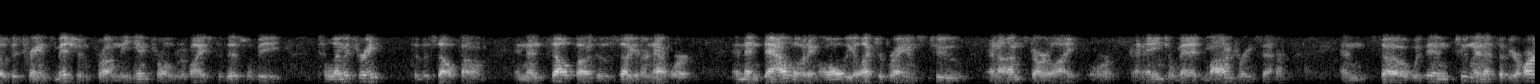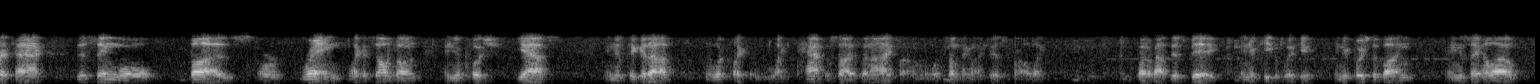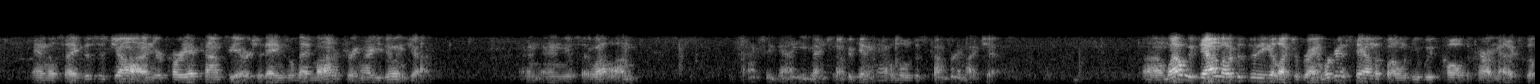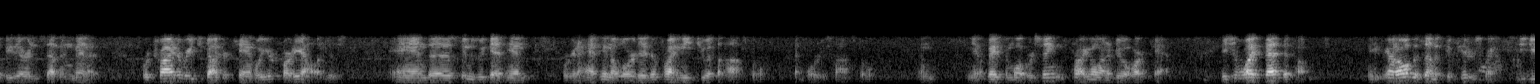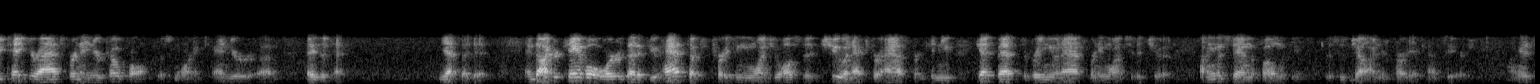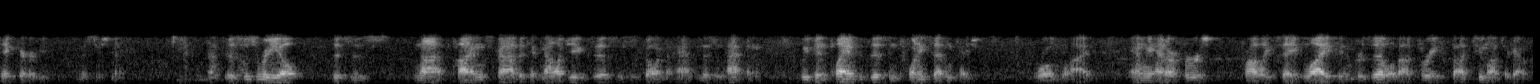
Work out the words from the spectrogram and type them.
so the transmission from the internal device to this will be telemetry to the cell phone, and then cell phone to the cellular network, and then downloading all the electrograms to an OnStar Light or an AngelMed monitoring center. And so within two minutes of your heart attack, this thing will buzz or ring like a cell phone, and you'll push yes, and you'll pick it up. It looks like like half the size of an iPhone. Looks something like this probably, but about this big, and you keep it with you, and you push the button, and you say hello, and they'll say, this is John, your cardiac concierge at AngelMed Monitoring. How are you doing, John? And, and you'll say, well, I'm actually, now you mention I'm beginning to have a little discomfort in my chest. Um, well, we've downloaded the electrogram. We're going to stay on the phone with you. We've called the paramedics. They'll be there in seven minutes. We're trying to reach Dr. Campbell, your cardiologist, and uh, as soon as we get him, we're going to have him alerted. He'll probably meet you at the hospital, at Borgess Hospital. And, you know, based on what we're seeing, he's probably going to want to do a heart cath. Is your wife Beth at home? He's got all this on his computer screen. Did you take your aspirin and your Toprol this morning and your uh, Vasotec? Yes, I did. And Dr. Campbell ordered that if you had such a tracing, he wants you also to chew an extra aspirin. Can you get Beth to bring you an aspirin? He wants you to chew it. I'm going to stay on the phone with you. This is John, your cardiac concierge. I'm going to take care of you, Mr. Smith. This is real. This is not pie in the sky. The technology exists. This is going to happen. This is happening. We've implanted this in 27 patients worldwide, and we had our first probably saved life in Brazil about three, about two months ago.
